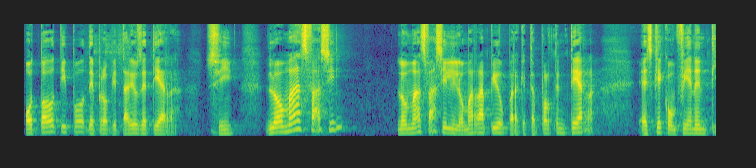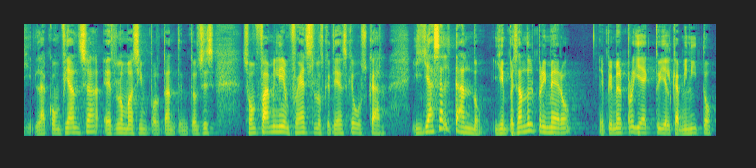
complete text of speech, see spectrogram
o todo tipo de propietarios de tierra. ¿sí? Lo más fácil, lo más fácil y lo más rápido para que te aporten tierra es que confíen en ti. La confianza es lo más importante. Entonces, son family and friends los que tienes que buscar. Y ya saltando y empezando el primero, el primer proyecto y el caminito,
